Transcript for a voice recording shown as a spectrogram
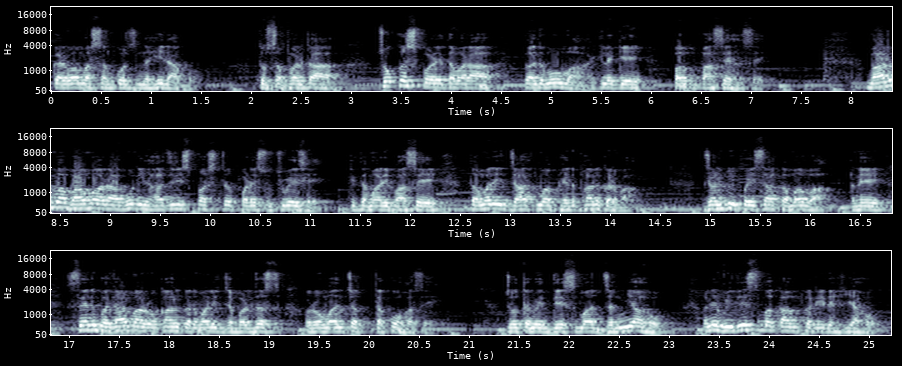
કરવામાં સંકોચ નહીં રાખો, તો સફળતા ચોક્કસપણે તમારા કદમોમાં એટલે કે પગ પાસે હશે. બારમા ભાવમાં રાહુની હાજરી સ્પષ્ટપણે સૂચવે છે કે તમારી પાસે તમારી જાતમાં ફેરફાર કરવા ઝડપી પૈસા કમાવા અને શેર બજારમાં રોકાણ કરવાની જબરદસ્ત રોમાંચક તકો હશે. જો તમે દેશમાં જન્મ્યા હો અને વિદેશમાં કામ કરી રહ્યા હો,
